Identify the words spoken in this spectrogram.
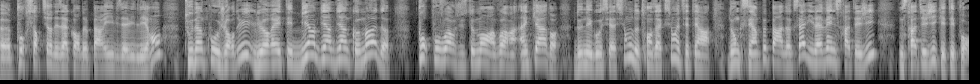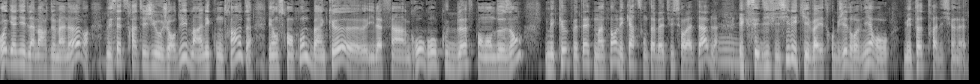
euh, pour sortir des accords de Paris vis-à-vis de l'Iran, tout d'un coup aujourd'hui lui aurait été bien bien bien commode pour pouvoir justement avoir un cadre de négociation, de transaction, etc. Donc c'est un peu paradoxal, il avait une stratégie, une stratégie qui était pour regagner de la marge de manœuvre, mais cette stratégie aujourd'hui, ben, elle est contrainte et on se rend compte ben, que euh, il a fait un gros, gros coup de bluff pendant deux ans, mais que peut-être maintenant les cartes sont abattues sur la table et que c'est difficile et qu'il va être obligé de revenir aux méthodes traditionnelles.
